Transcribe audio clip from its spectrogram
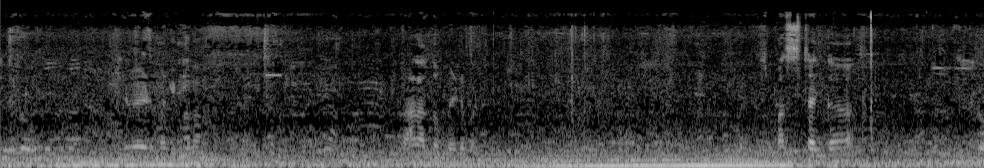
ఇందులో ఇరవై ఏడు మంది ప్రాణాలతో బయటపడింది స్పష్టంగా ఇందులో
